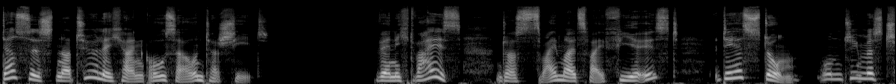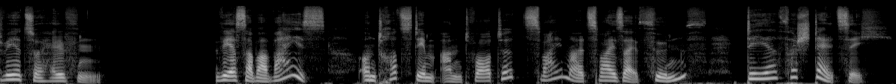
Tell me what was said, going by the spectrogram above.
Das ist natürlich ein großer Unterschied. Wer nicht weiß, dass zwei mal zwei vier ist, der ist dumm und ihm ist schwer zu helfen. Wer es aber weiß und trotzdem antwortet, zwei mal zwei sei fünf, der verstellt sich.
